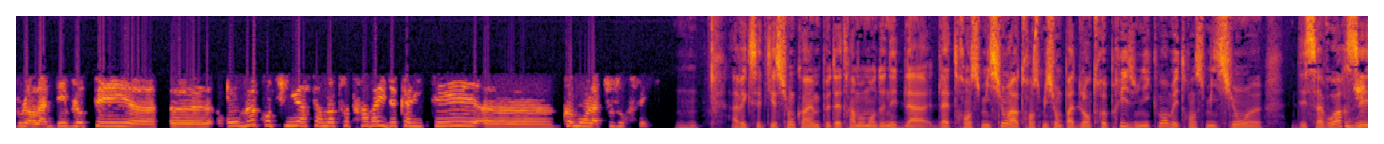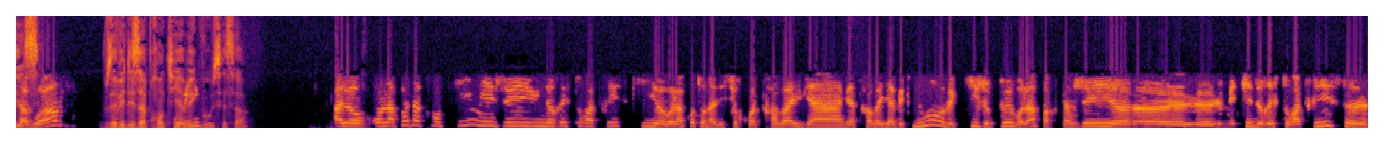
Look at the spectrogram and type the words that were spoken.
vouloir la développer. Euh, on veut continuer à faire notre travail de qualité comme on l'a toujours fait. Mmh. Avec cette question quand même peut-être à un moment donné de la, de la transmission, alors transmission pas de l'entreprise uniquement, mais transmission des savoirs. Du savoir. Vous avez des apprentis avec vous, c'est ça? Alors, on n'a pas d'apprenti, mais j'ai une restauratrice qui, euh, voilà, quand on a des surcroît de travail, vient, vient travailler avec nous, avec qui je peux, voilà, partager euh, le, métier de restauratrice, euh,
